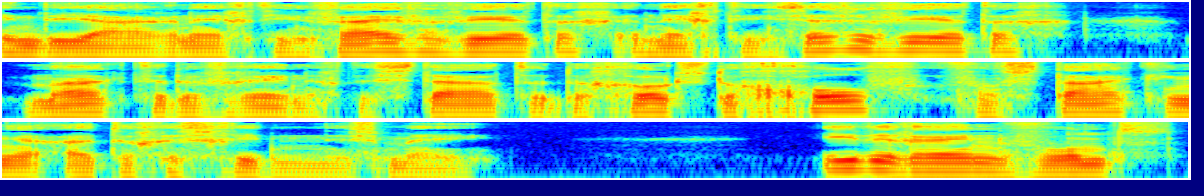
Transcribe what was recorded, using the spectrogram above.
In de jaren 1945 en 1946 maakten de Verenigde Staten de grootste golf van stakingen uit de geschiedenis mee. Iedereen vond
